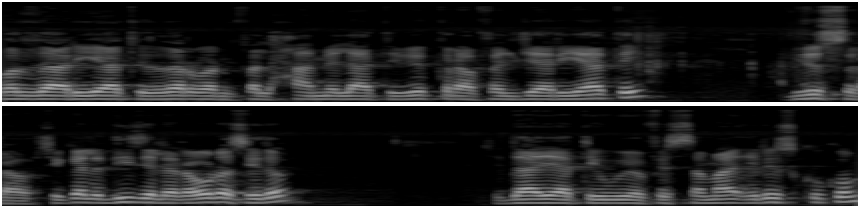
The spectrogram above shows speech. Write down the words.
والذاریات ذروا فالحاملات وکرا فالجاریات یسرا چې کله دې زل راو رسیدو چې دا یاتې وې په سما رزقکم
